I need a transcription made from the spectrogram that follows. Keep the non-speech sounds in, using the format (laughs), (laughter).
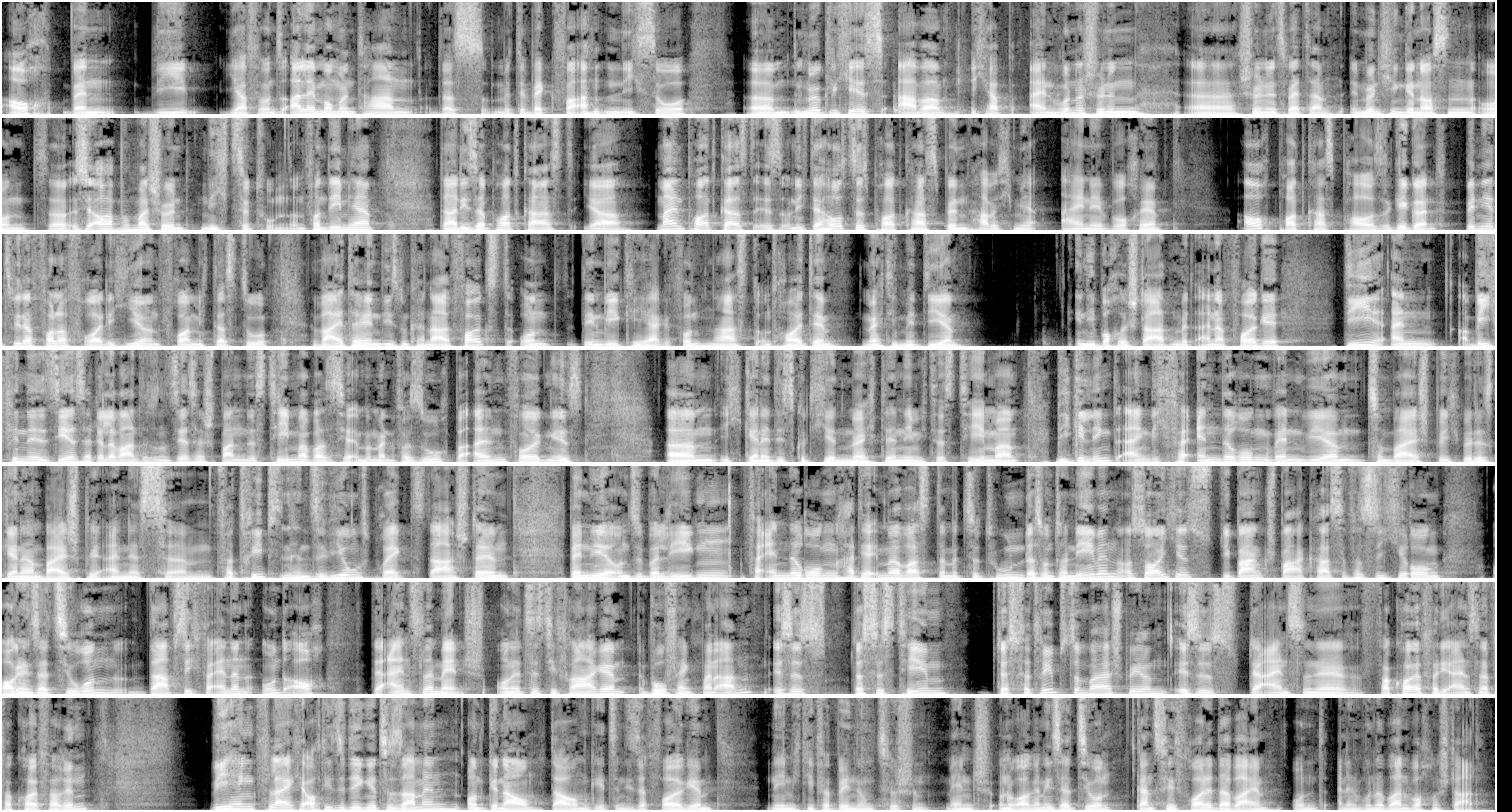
auch wenn wie ja für uns alle momentan das mit dem Wegfahren (laughs) nicht so ähm, möglich ist, aber ich habe ein wunderschönen äh, schönes Wetter in München genossen und äh, ist ja auch einfach mal schön, nichts zu tun. Und von dem her, da dieser Podcast ja mein Podcast ist und ich der Host des Podcasts bin, habe ich mir eine Woche auch Podcast-Pause gegönnt. Bin jetzt wieder voller Freude hier und freue mich, dass du weiterhin diesem Kanal folgst und den Weg hierher gefunden hast. Und heute möchte ich mit dir in die Woche starten mit einer Folge, die ein, wie ich finde, sehr, sehr relevantes und sehr, sehr spannendes Thema, was es ja immer mein Versuch bei allen Folgen ist, ähm, ich gerne diskutieren möchte, nämlich das Thema, wie gelingt eigentlich Veränderung, wenn wir zum Beispiel, ich würde es gerne am Beispiel eines ähm, Vertriebsintensivierungsprojekts darstellen, wenn wir uns überlegen, Veränderung hat ja immer was damit zu tun, das Unternehmen als solches, die Bank, Sparkasse, Versicherung, Organisation darf sich verändern und auch der einzelne Mensch. Und jetzt ist die Frage, wo fängt man an? Ist es das System des Vertriebs zum Beispiel? Ist es der einzelne Verkäufer, die einzelne Verkäuferin? Wie hängen vielleicht auch diese Dinge zusammen? Und genau darum geht es in dieser Folge, nämlich die Verbindung zwischen Mensch und Organisation. Ganz viel Freude dabei und einen wunderbaren Wochenstart.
